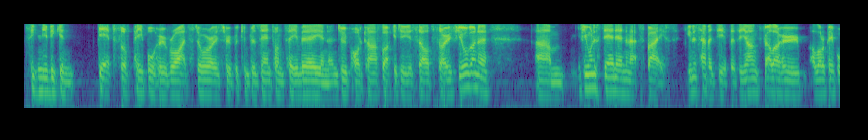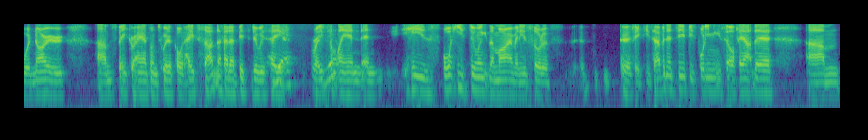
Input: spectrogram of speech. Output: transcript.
significant depth of people who write stories, who can present on TV and, and do podcasts like you do yourself. So if you're going to um, if you want to stand out in that space, you just have a dip. There's a young fellow who a lot of people would know who um, speak greyhounds on Twitter called Heath Sutton. I've had a bit to do with Heath yes. recently, yep. and and he's what he's doing at the moment is sort of perfect. He's having a dip. He's putting himself out there. Um,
